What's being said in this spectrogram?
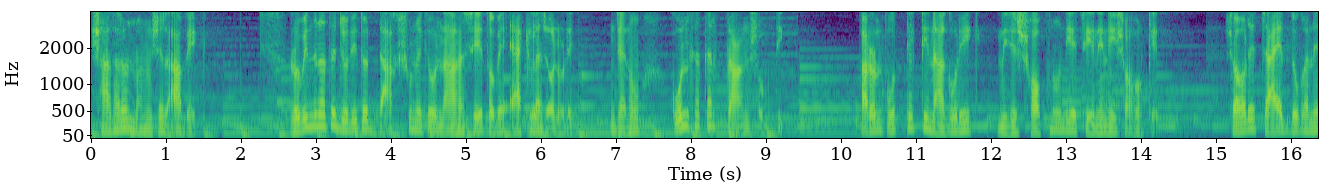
সাধারণ মানুষের আবেগ। রবীন্দ্রনাথের যদি তোর ডাক শুনে কেউ না আসে, তবে একলা জলরে যেন কলকাতার প্রাণ শক্তি কারণ প্রত্যেকটি নাগরিক নিজের স্বপ্ন দিয়ে চেনেন এই শহরকে। শহরের চায়ের দোকানে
